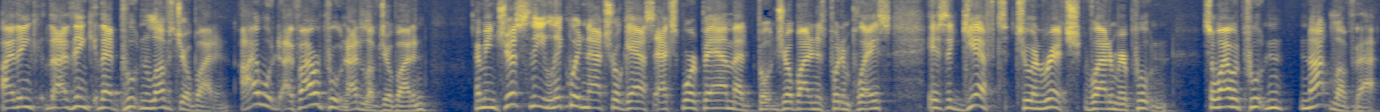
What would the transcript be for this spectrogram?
I think I think that Putin loves Joe Biden. I would, if I were Putin, I'd love Joe Biden. I mean, just the liquid natural gas export ban that Joe Biden has put in place is a gift to enrich Vladimir Putin. So why would Putin not love that?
